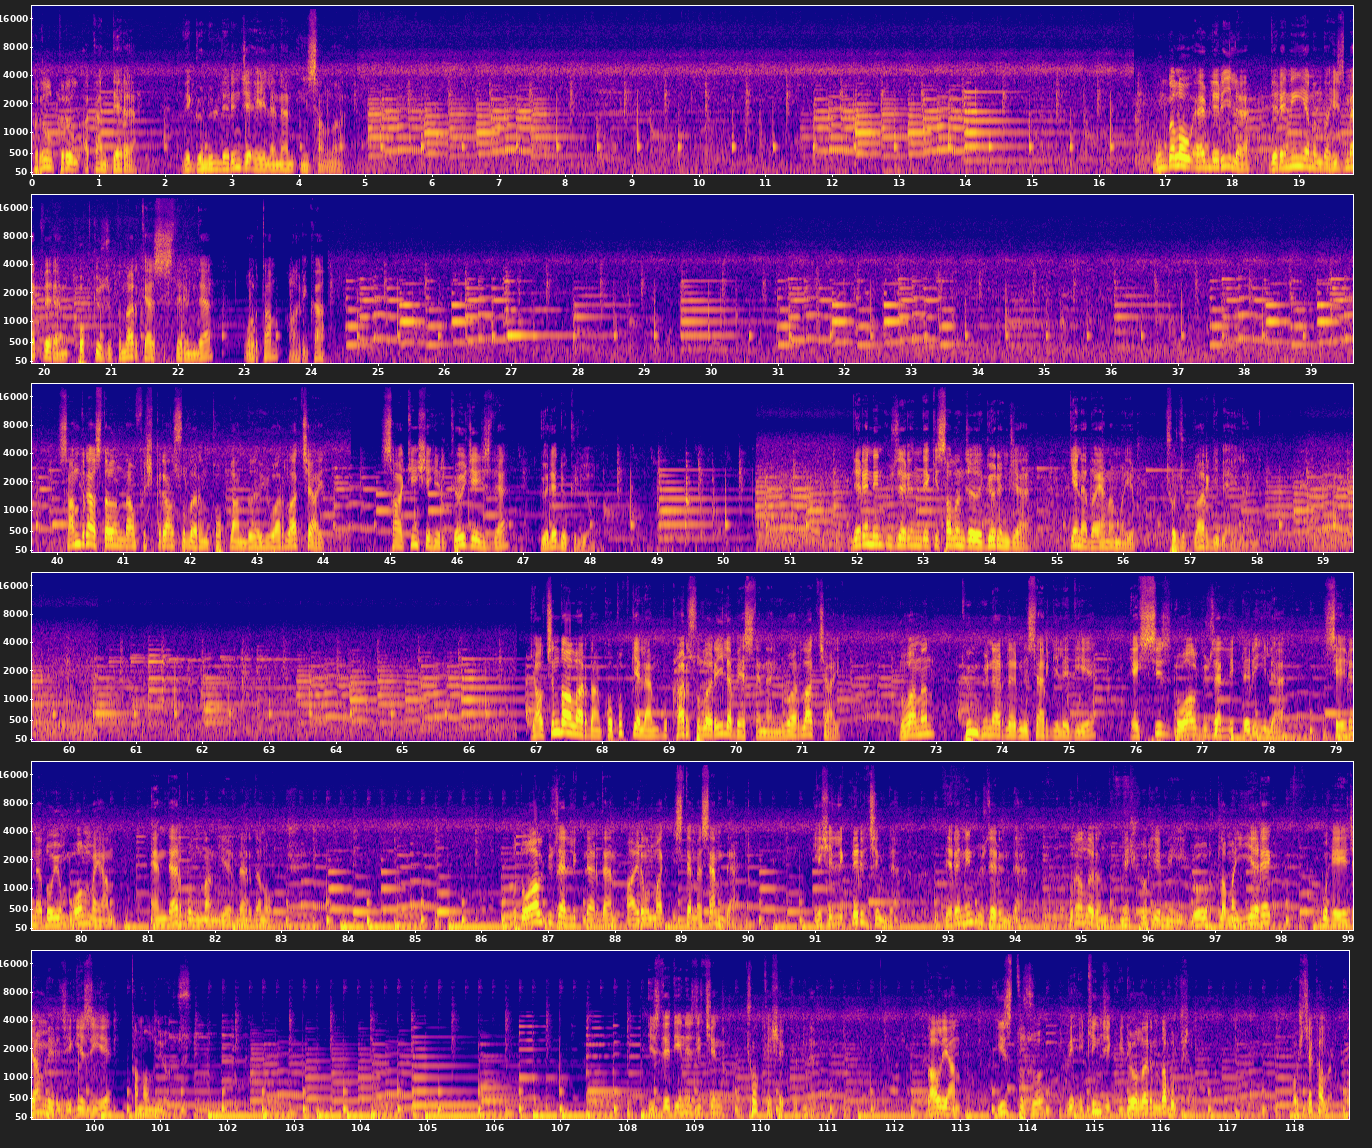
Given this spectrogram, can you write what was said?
pırıl pırıl akan dere ve gönüllerince eğlenen insanlar. Bungalov evleriyle derenin yanında hizmet veren Topgözü Pınar tesislerinde ortam harika. Sandras Dağı'ndan fışkıran suların toplandığı yuvarlak çay, sakin şehir Köyceğiz'de göle dökülüyor. Derenin üzerindeki salıncağı görünce gene dayanamayıp çocuklar gibi eğlendim. Yalçın dağlardan kopup gelen bu kar sularıyla beslenen yuvarlak çay, doğanın tüm hünerlerini sergilediği eşsiz doğal güzellikleri ile seyrine doyum olmayan ender bulunan yerlerden olmuş. Bu doğal güzelliklerden ayrılmak istemesem de yeşillikler içinde derenin üzerinde buraların meşhur yemeği yoğurtlama yiyerek bu heyecan verici geziyi tamamlıyoruz. İzlediğiniz için çok teşekkürler. Dalyan, İz Tuzu ve İkincik videolarında buluşalım. Hoşçakalın.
